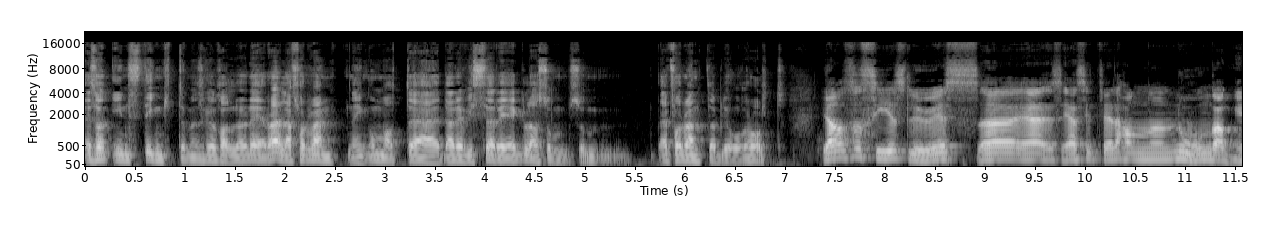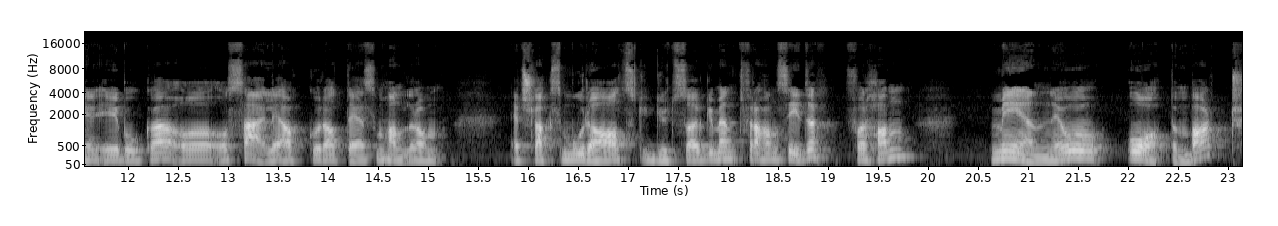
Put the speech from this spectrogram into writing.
et sånn instinkt, om en skal kalle det det, eller forventning om at uh, det er visse regler som, som er forventa blir overholdt? Ja, altså C.S. Lewis eh, jeg, siterer han noen ganger i boka, og, og, særlig akkurat det som handler om et slags moralsk gudsargument fra hans side. For han mener jo åpenbart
